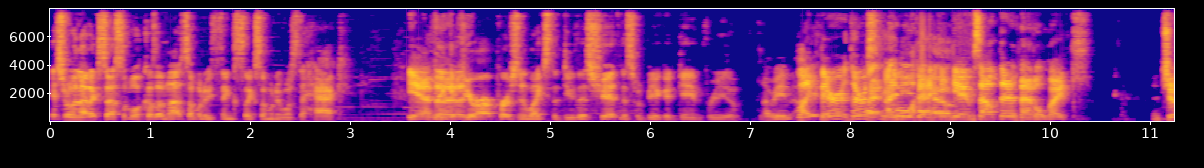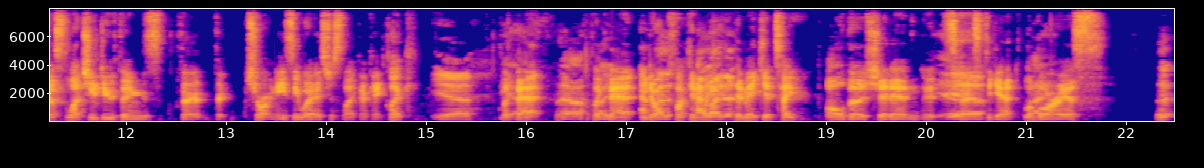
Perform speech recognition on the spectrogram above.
It's really not accessible because I'm not someone who thinks like someone who wants to hack. Yeah, I think the- if you're a person who likes to do this shit, this would be a good game for you. I mean, like I, there there are some I cool need hacking have- games out there that'll like just let you do things the, the short and easy way. It's just like okay, click, Yeah, click yeah, that, Yeah, click that. You don't the- fucking and wait. the- They make you type all the shit in. It Yeah. starts to get laborious. th-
